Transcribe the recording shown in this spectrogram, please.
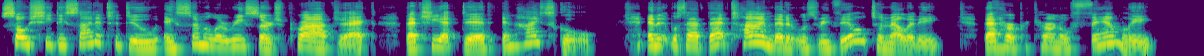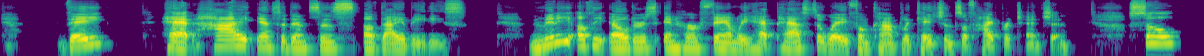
So she decided to do a similar research project that she had did in high school. And it was at that time that it was revealed to Melody that her paternal family they had high incidences of diabetes. Many of the elders in her family had passed away from complications of hypertension. So,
